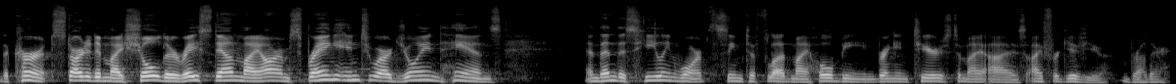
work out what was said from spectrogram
The current started in my shoulder, raced down my arm, sprang into our joined hands, and then this healing warmth seemed to flood my whole being, bringing tears to my eyes. I forgive you, brother,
